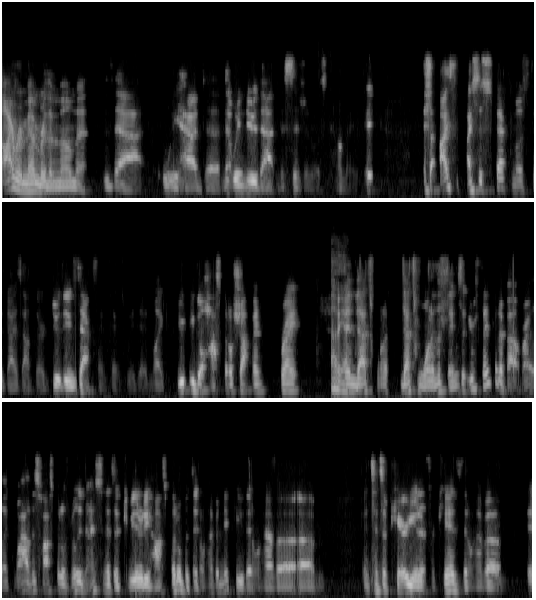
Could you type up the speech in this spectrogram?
I remember the moment that we had to, that we knew that decision was coming. It, so I, I suspect most of the guys out there do the exact same things we did. Like you, you go hospital shopping, right? Oh yeah. And that's one of, that's one of the things that you're thinking about, right? Like, wow, this hospital is really nice, and it's a community hospital, but they don't have a NICU, they don't have a um, intensive care unit for kids, they don't have a, uh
